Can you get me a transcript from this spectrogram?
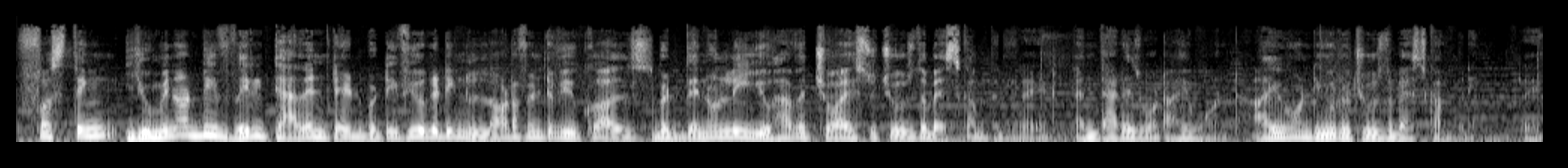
First thing, you may not be very talented, but if you're getting a lot of interview calls, but then only you have a choice to choose the best company, right? And that is what I want. I want you to choose the best company, right?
